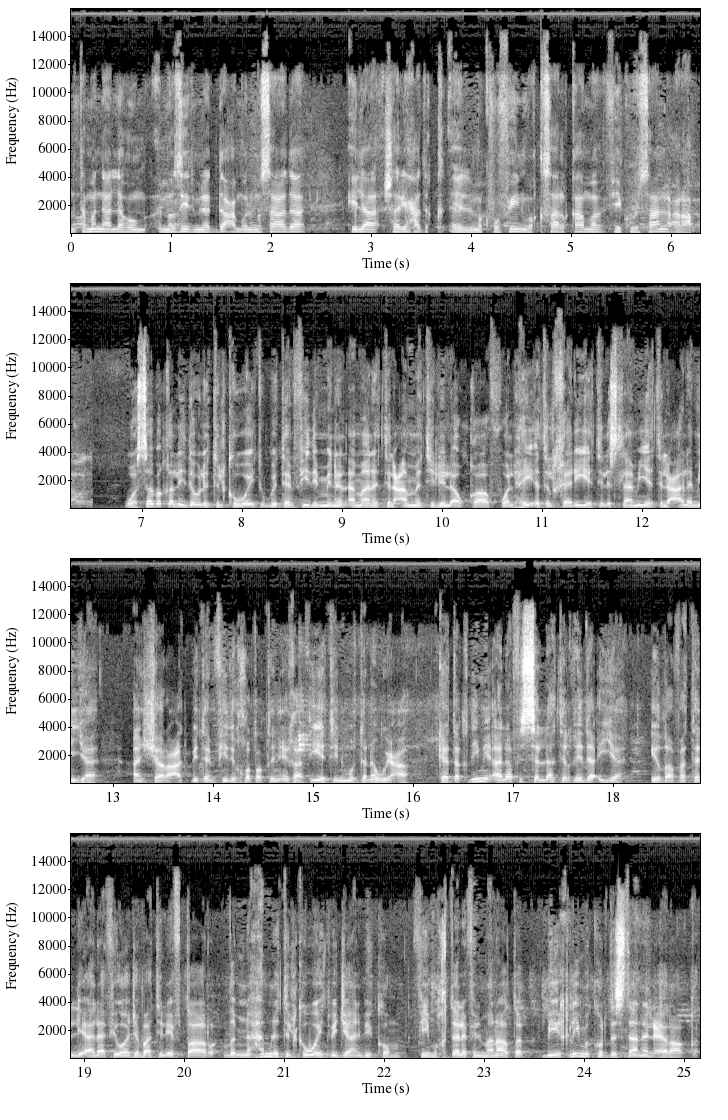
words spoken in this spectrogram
نتمنى لهم المزيد من الدعم والمساعدة إلى شريحة المكفوفين وقصار القامة في كردستان العراق. وسبق لدولة الكويت بتنفيذ من الأمانة العامة للأوقاف والهيئة الخيرية الإسلامية العالمية أن شرعت بتنفيذ خطط إغاثية متنوعة كتقديم آلاف السلات الغذائية إضافة لآلاف وجبات الإفطار ضمن حملة الكويت بجانبكم في مختلف المناطق بإقليم كردستان العراق.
